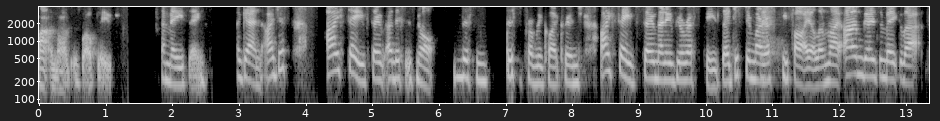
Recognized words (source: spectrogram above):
that in there as well please Amazing. Again, I just I save so and this is not this is this is probably quite cringe. I save so many of your recipes. They're just in my recipe file. I'm like, I'm going to make that.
